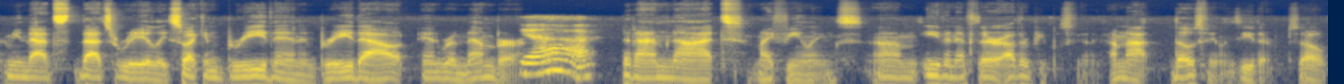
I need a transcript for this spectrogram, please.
i mean that's that's really so i can breathe in and breathe out and remember yeah. that i'm not my feelings um even if they're other people's feelings i'm not those feelings either so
